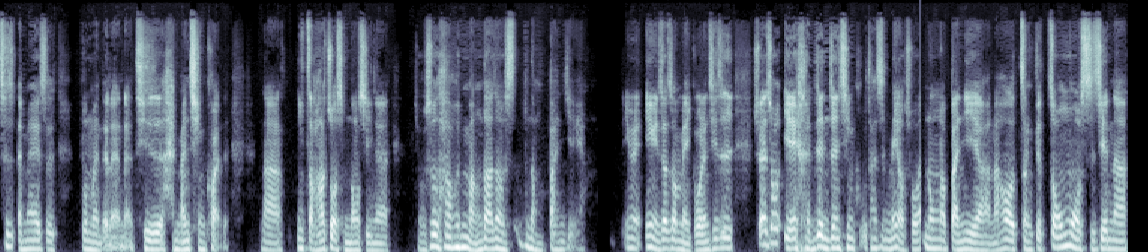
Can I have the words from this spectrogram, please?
这是 MS 部门的人呢，其实还蛮勤快的。那你找他做什么东西呢？有时候他会忙到那种那种半夜。因为因为你知道，美国人其实虽然说也很认真辛苦，但是没有说弄到半夜啊。然后整个周末时间呢、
